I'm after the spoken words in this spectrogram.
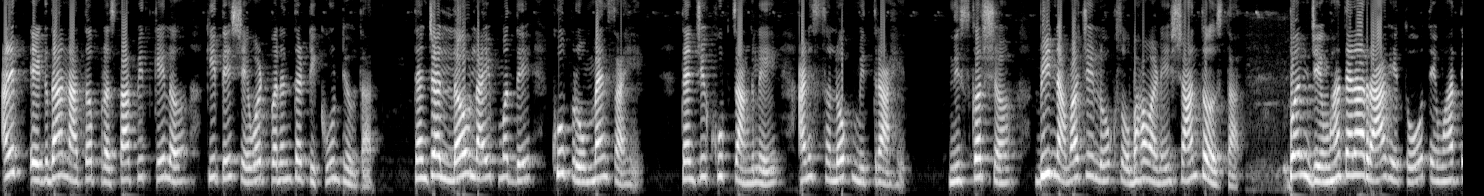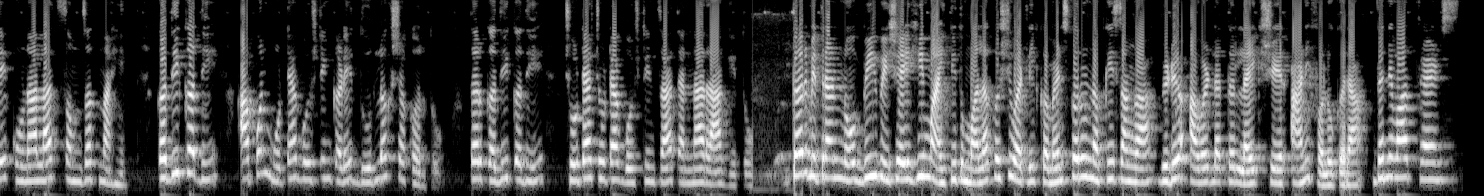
आणि एकदा नातं प्रस्थापित केलं की ते शेवटपर्यंत टिकवून ठेवतात. त्यांच्या लव्ह लाईफमध्ये खूप रोमॅन्स आहे. त्यांचे खूप चांगले आणि सलोक मित्र आहेत. निष्कर्ष बी नावाचे लोक स्वभावाने शांत असतात. पण जेव्हा त्यांना राग येतो तेव्हा ते कोणालाच समजत नाहीत. कधी कधी आपण मोठ्या गोष्टींकडे दुर्लक्ष करतो. तर कधी कधी छोट्या छोट्या गोष्टींचा त्यांना राग येतो. तर मित्रांनो बी विषयी ही माहिती तुम्हाला कशी वाटली कमेंट्स करून नक्की सांगा. व्हिडिओ आवडला तर लाईक शेअर आणि फॉलो करा. धन्यवाद फ्रेंड्स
